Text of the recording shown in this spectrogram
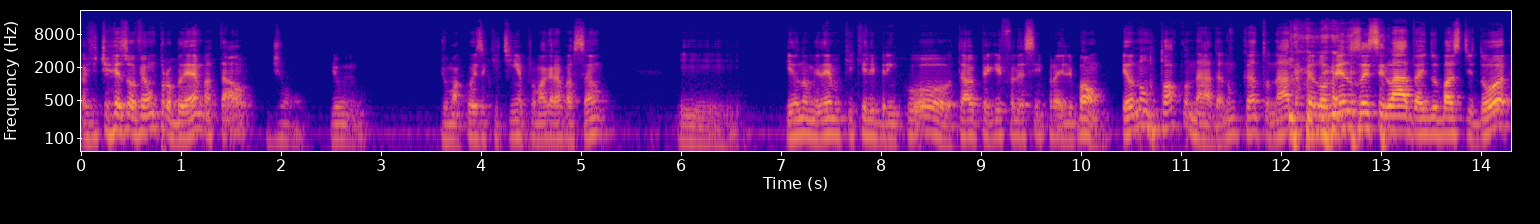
a gente resolveu um problema tal de, um, de, um- de uma coisa que tinha para uma gravação e eu não me lembro o que, que ele brincou tal. Eu peguei e falei assim para ele: Bom, eu não toco nada, não canto nada, pelo menos esse lado aí do bastidor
